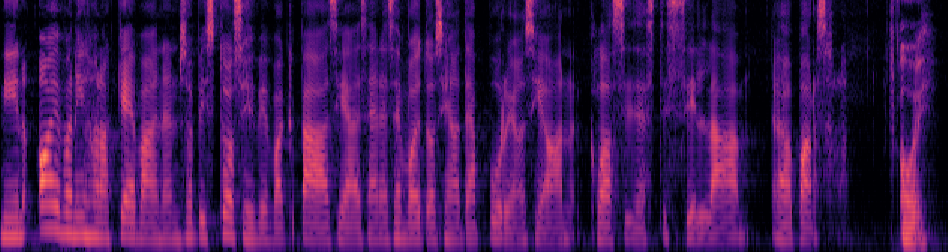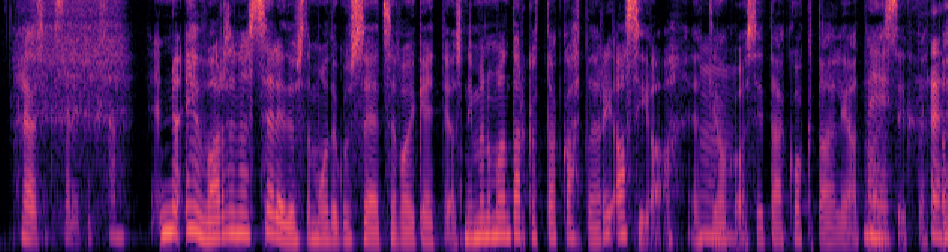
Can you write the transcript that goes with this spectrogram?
Niin aivan ihana keväinen, sopisi tosi hyvin vaikka pääsiäiseen ja sen voi tosiaan tehdä purjon sijaan klassisesti sillä äh, parsalla. Oi, Löysikö selityksen? No en varsinaista selitystä muuta kuin se, että se voi keittiössä nimenomaan tarkoittaa kahta eri asiaa. Että mm. joko sitä koktailia tai niin. sitten tätä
